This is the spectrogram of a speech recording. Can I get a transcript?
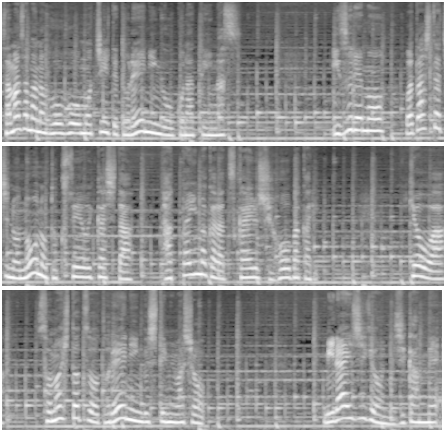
さまざまな方法を用いてトレーニングを行っていますいずれも私たちの脳の特性を生かしたたった今から使える手法ばかり。今日はその一つをトレーニングしてみましょう。未来授業2時間目。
